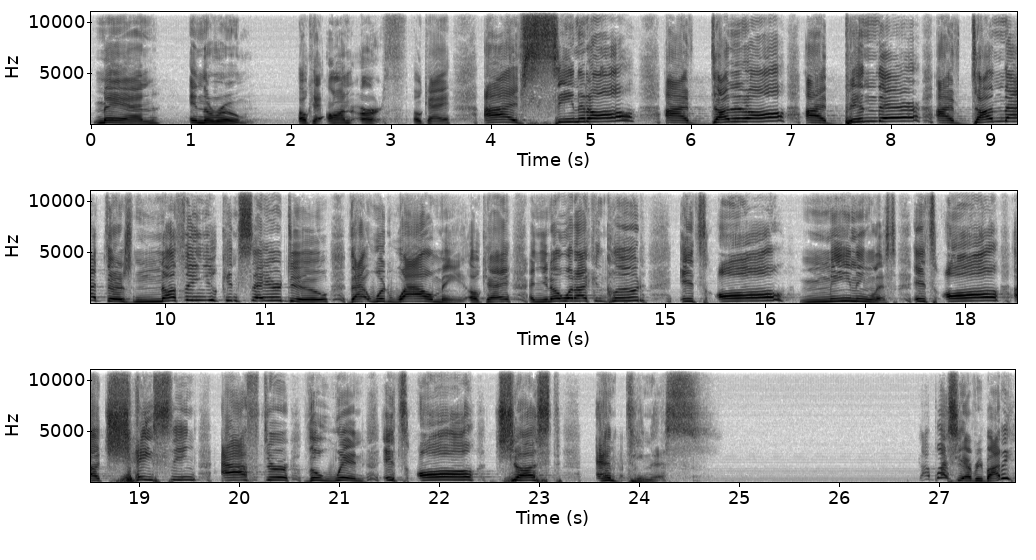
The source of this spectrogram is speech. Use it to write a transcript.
man in the room okay, on earth, okay? I've seen it all. I've done it all. I've been there. I've done that. There's nothing you can say or do that would wow me, okay? And you know what I conclude? It's all meaningless. It's all a chasing after the wind. It's all just emptiness. God bless you, everybody.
